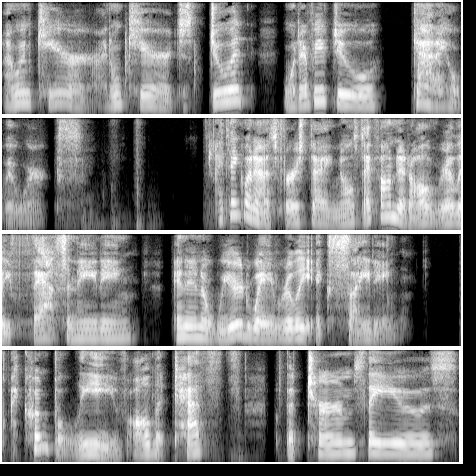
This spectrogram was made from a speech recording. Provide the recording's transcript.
I wouldn't care. I don't care. Just do it. Whatever you do, God, I hope it works. I think when I was first diagnosed, I found it all really fascinating and in a weird way, really exciting. I couldn't believe all the tests, the terms they use.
